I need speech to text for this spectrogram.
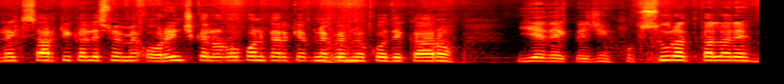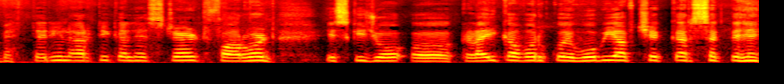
नेक्स्ट आर्टिकल इसमें मैं ऑरेंज कलर ओपन करके अपने बहनों को दिखा रहा हूँ। ये देख लीजिए, खूबसूरत कलर है, बेहतरीन आर्टिकल है स्ट्रेट फॉरवर्ड इसकी जो कढ़ाई का वर्क है, वो भी आप चेक कर सकते हैं।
